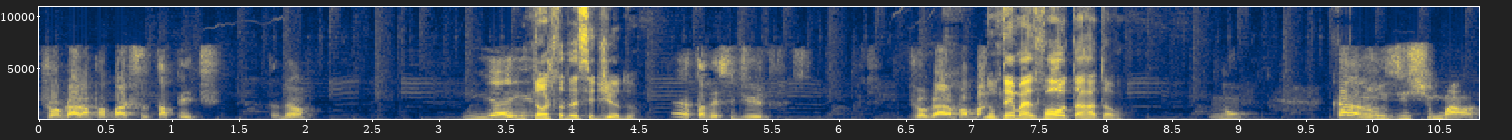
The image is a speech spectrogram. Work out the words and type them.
jogaram para baixo do tapete, entendeu? E aí. Então está decidido. É, tá decidido. Jogaram pra baixo. Não tem mais volta, Ratão? Não. Cara, não existe uma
